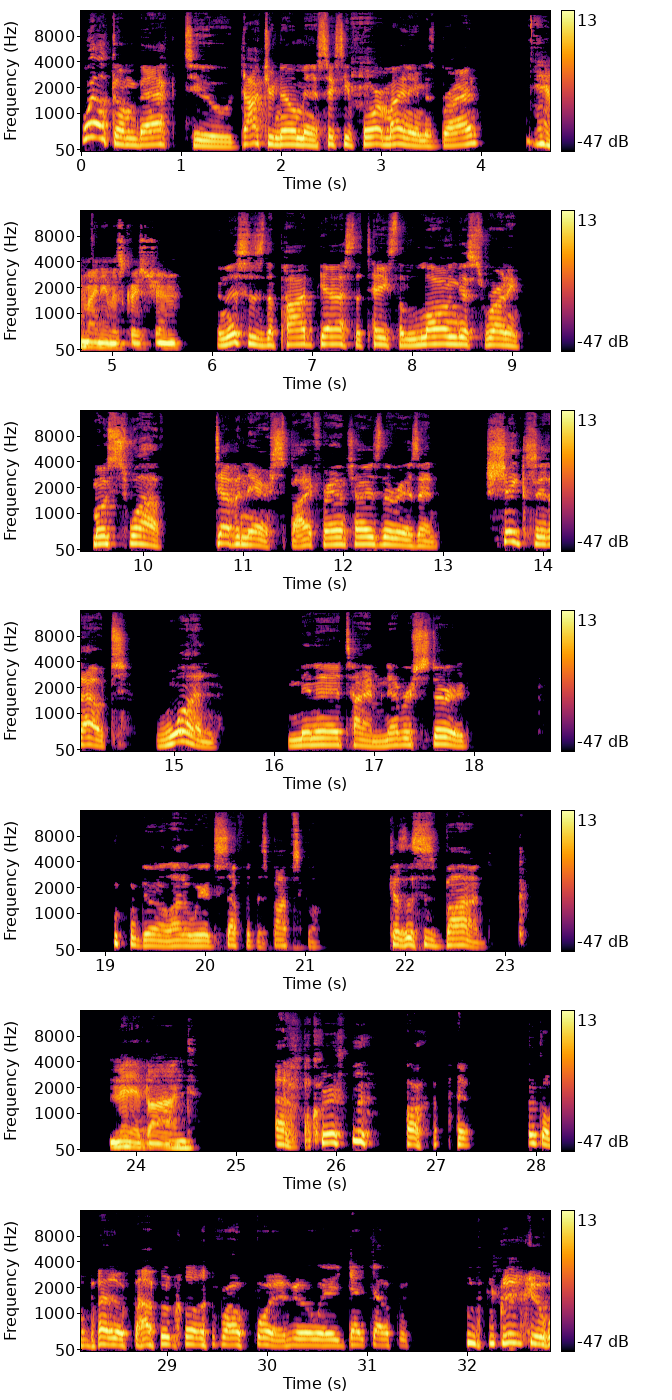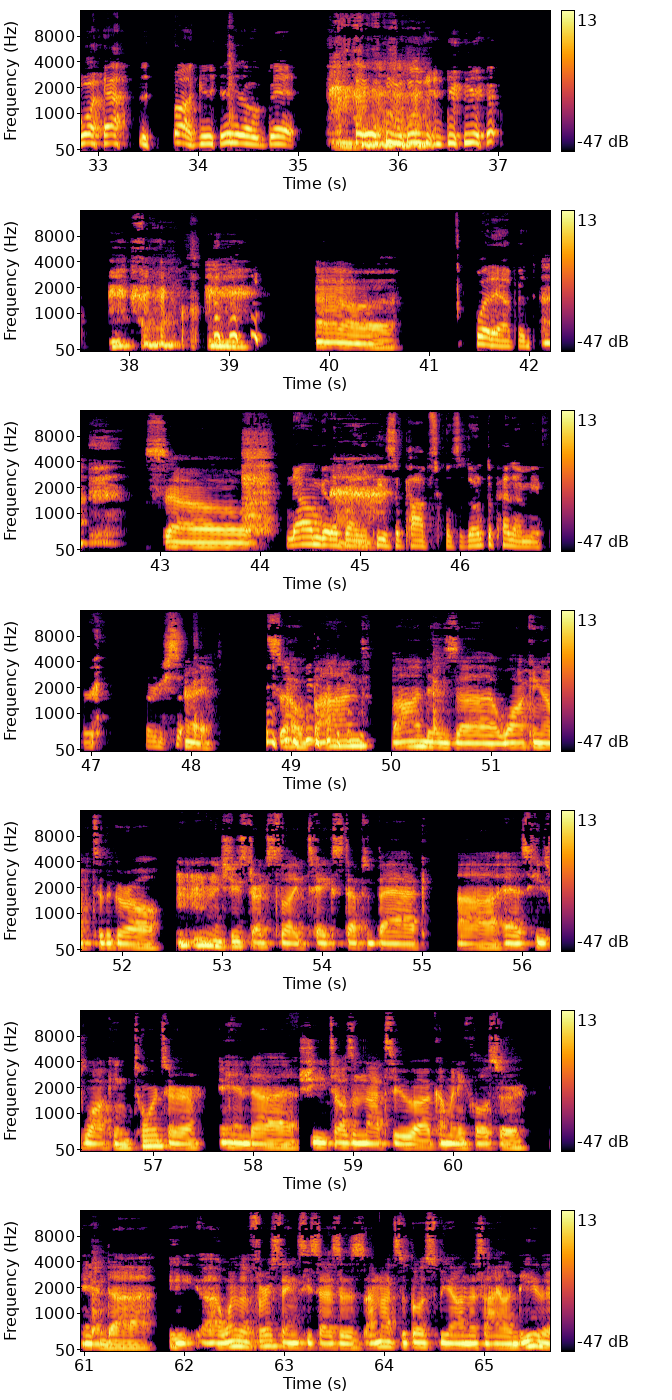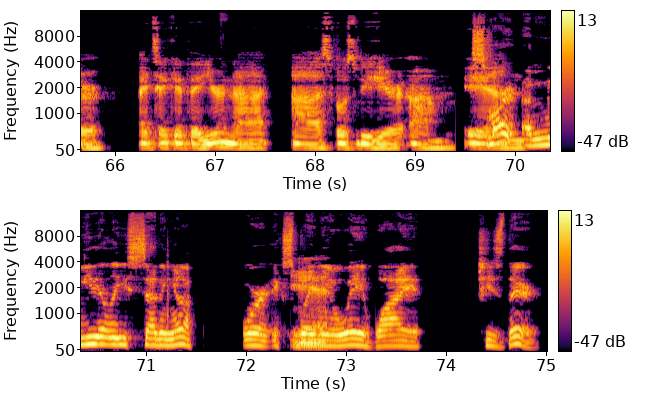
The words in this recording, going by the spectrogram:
Welcome back to Dr. No Minute 64. My name is Brian, And my name is Christian. and this is the podcast that takes the longest running, most suave, debonair spy franchise there is and shakes it out one minute at a time, never stirred. I'm doing a lot of weird stuff with this popsicle because this is Bond. Minute Bond. Um, popsicle the wrong point. I'm gonna wait and catch up Christian. What happened? Fuck, it's a little bit. To uh, What happened? so, Now I'm gonna bite a piece of popsicle, so don't depend on me for 30 seconds. right. So Bond, Bond is uh, walking up to the girl, and she starts to like take steps back uh, as he's walking towards her, and uh, she tells him not to uh, come any closer. And uh, he, uh, one of the first things he says is, "I'm not supposed to be on this island either. I take it that you're not uh, supposed to be here." Um, and- Smart, immediately setting up or explaining Yeah. away why she's there,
